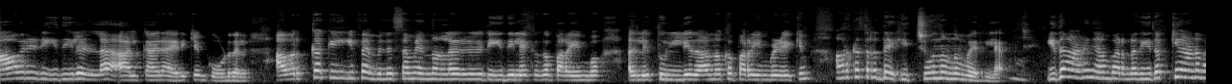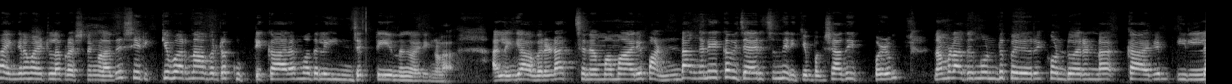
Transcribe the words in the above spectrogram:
ആ ഒരു രീതിയിലുള്ള ആൾക്കാരായിരിക്കും കൂടുതൽ. അവർക്കൊക്കെ ഈ ഫെമിനിസം എന്നുള്ള ഒരു രീതിയിലേക്കൊക്കെ പറയുമ്പോൾ അതിൽ തുല്യത എന്നൊക്കെ പറയുമ്പോഴേക്കും അവർക്ക് അത്ര ദഹിച്ചു എന്നൊന്നും വരില്ല. ഇതാണ് ഞാൻ പറഞ്ഞത്. ഇതൊക്കെയാണ് ഭയങ്കരമായിട്ടുള്ള പ്രശ്നങ്ങൾ. അത് ശരിക്കും പറഞ്ഞാൽ അവരുടെ കുട്ടിക്കാലം മുതൽ ഇഞ്ചക്ട് ചെയ്യുന്ന കാര്യങ്ങളാണ് അല്ലെങ്കിൽ അവരുടെ അച്ഛനമ്മമാര് പണ്ട് അങ്ങനെയൊക്കെ വിചാരിച്ചെന്നിരിക്കും. പക്ഷെ അത് ഇപ്പോഴും നമ്മൾ അതും കൊണ്ട് പേറി കൊണ്ടുവരേണ്ട കാര്യം ഇല്ല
